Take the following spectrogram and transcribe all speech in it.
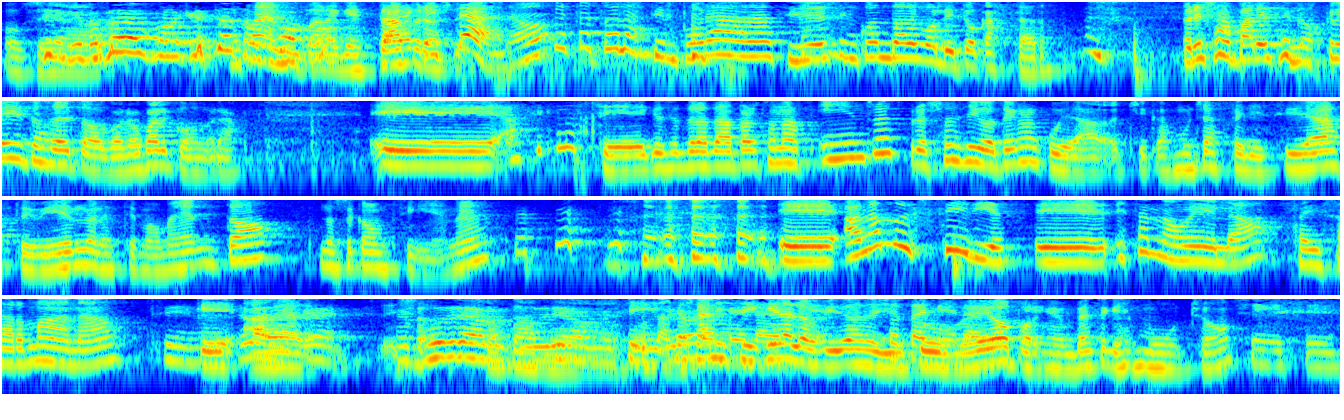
O Sí, que no sabemos para qué está no sabemos para qué está, Para pero qué está, ¿no? Está todas las temporadas y de vez en cuando algo le toca hacer. Pero ella aparece en los créditos de todo, con lo cual cobra. Eh, así que no sé de qué se trata Person of Interest, pero yo les digo, tengan cuidado, chicas. Mucha felicidad estoy viendo en este momento. No se confíen, ¿eh? Eh, hablando de series, eh, esta novela, Seis Hermanas, Sí, que, a ya ver, me- me pudrió, me también, yo ya ni siquiera los videos de Yo YouTube veo porque me parece que es mucho. Sí, sí.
